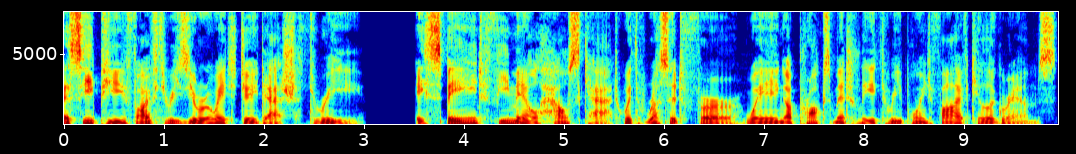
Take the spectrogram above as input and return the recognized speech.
SCP 5308J 3 A spayed female house cat with russet fur weighing approximately 3.5 kilograms.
